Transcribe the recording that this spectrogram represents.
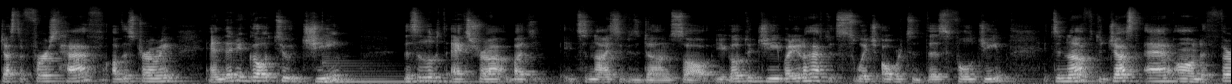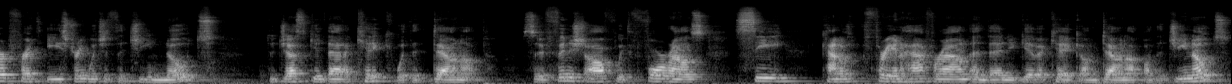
just the first half of the strumming. And then you go to G. This is a little bit extra, but it's nice if it's done. So you go to G, but you don't have to switch over to this full G. It's enough to just add on the third fret E string, which is the G note, to just give that a kick with the down up. So you finish off with four rounds, C, kind of three and a half round, and then you give a kick on down up on the G note.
